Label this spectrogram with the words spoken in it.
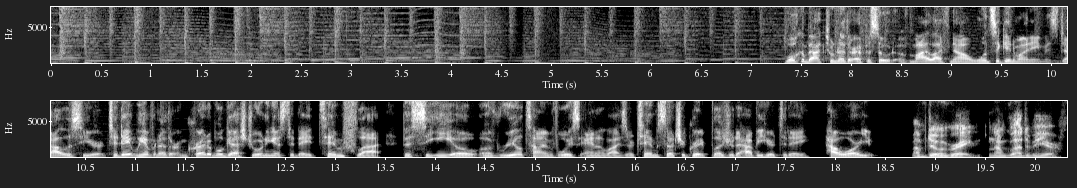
Welcome back to another episode of My Life Now. Once again, my name is Dallas here. Today, we have another incredible guest joining us today, Tim Flatt, the CEO of Real Time Voice Analyzer. Tim, such a great pleasure to have you here today. How are you? I'm doing great, and I'm glad to be here.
